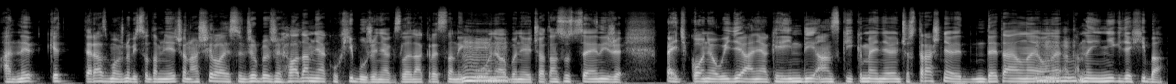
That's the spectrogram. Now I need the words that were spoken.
a ne, keď teraz možno by som tam niečo našiel, ale ja som robil, že hľadám nejakú chybu, že nejak zle nakreslený mm-hmm. kôň alebo niečo a tam sú scény, že 5 koňov ide a nejaký indiánsky kmeň, neviem čo, strašne detailné, one, a tam není nikde chyba.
